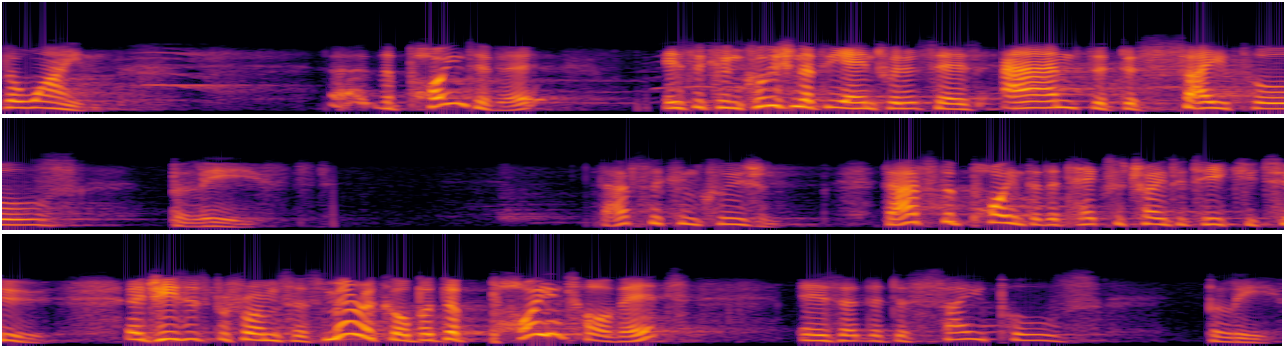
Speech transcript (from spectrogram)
the wine. Uh, the point of it is the conclusion at the end when it says, and the disciples believed. That's the conclusion. That's the point that the text is trying to take you to. Uh, Jesus performs this miracle, but the point of it is that the disciples believe.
